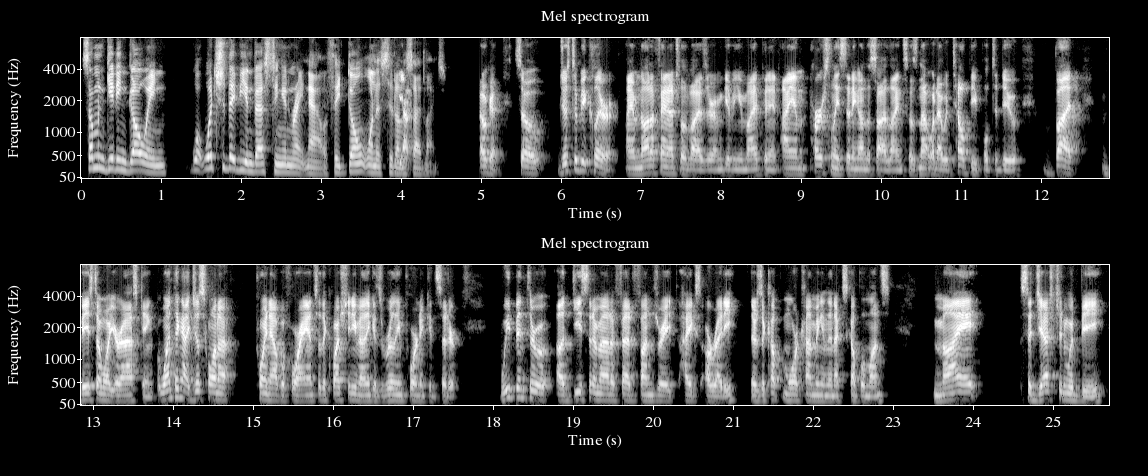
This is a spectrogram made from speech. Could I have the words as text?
someone getting going. What, what should they be investing in right now if they don't want to sit on yeah. the sidelines? Okay. So just to be clear, I am not a financial advisor. I'm giving you my opinion. I am personally sitting on the sidelines. So it's not what I would tell people to do. But based on what you're asking, one thing I just want to point out before I answer the question, even I think it's really important to consider. We've been through a decent amount of Fed funds rate hikes already. There's a couple more coming in the next couple months. My suggestion would be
